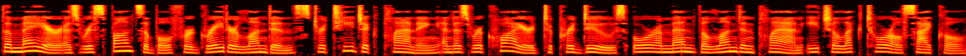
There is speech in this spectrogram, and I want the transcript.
The Mayor is responsible for Greater London's strategic planning and is required to produce or amend the London Plan each electoral cycle.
